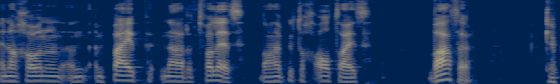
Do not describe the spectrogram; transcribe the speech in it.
en dan gewoon een, een, een pijp naar het toilet, dan heb ik toch altijd water. ik heb,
